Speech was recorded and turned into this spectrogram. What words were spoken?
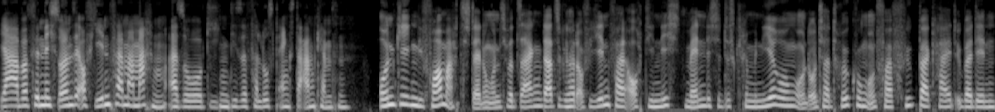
Ja, aber finde ich, sollen sie auf jeden Fall mal machen. Also gegen diese Verlustängste ankämpfen und gegen die Vormachtstellung. Und ich würde sagen, dazu gehört auf jeden Fall auch die nicht männliche Diskriminierung und Unterdrückung und Verfügbarkeit über den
